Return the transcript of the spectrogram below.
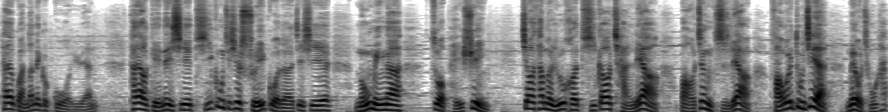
他要管到那个果园，他要给那些提供这些水果的这些农民呢做培训，教他们如何提高产量、保证质量、防微杜渐、没有虫害。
